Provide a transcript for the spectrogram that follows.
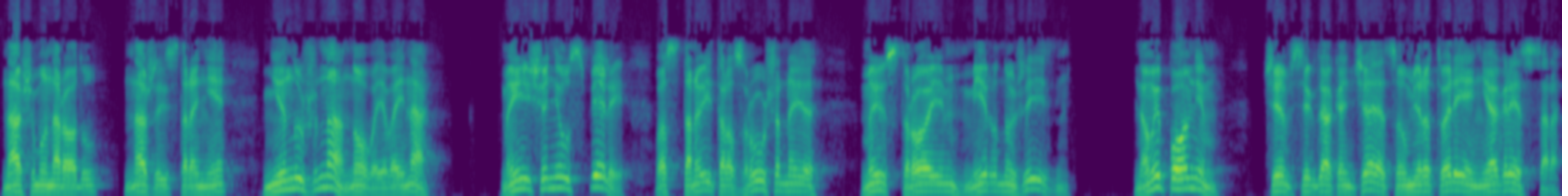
Нашему народу, нашей стране не нужна новая война. Мы еще не успели восстановить разрушенное, мы строим мирную жизнь. Но мы помним, чем всегда кончается умиротворение агрессора,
